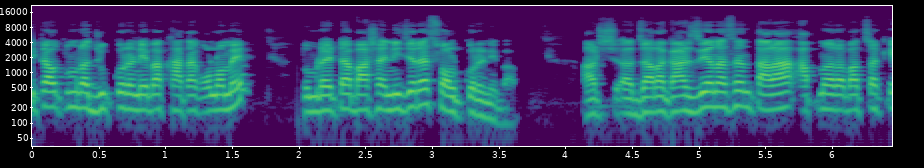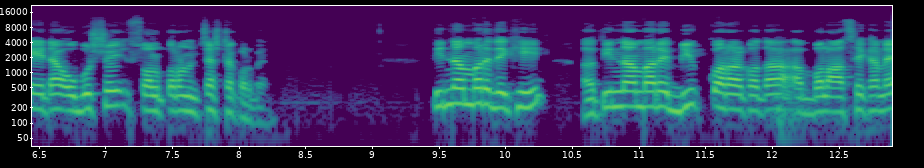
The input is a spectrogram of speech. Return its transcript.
এটাও তোমরা যোগ করে নেবা খাতা কলমে। তোমরা এটা বাসায় নিজেরাই সলভ করে নিবা। আর যারা গার্জিয়ান আছেন, তারা আপনারা বাচ্চাকে এটা অবশ্যই সলভ করানোর চেষ্টা করবেন। তিন নম্বরে দেখি তিন নম্বরে বিয়োগ করার কথা বলা আছে এখানে।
